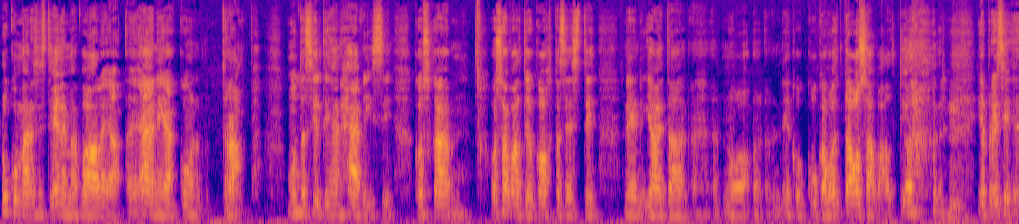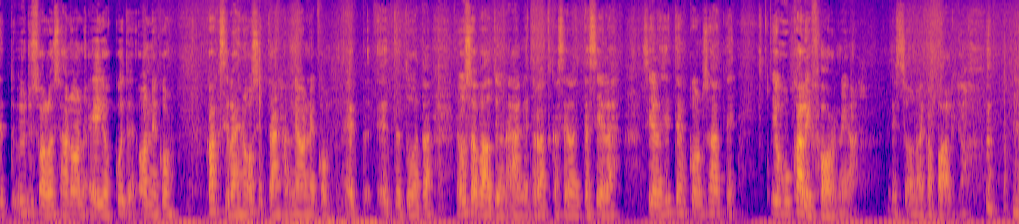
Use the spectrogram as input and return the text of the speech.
lukumääräisesti enemmän vaaleja, ääniä kuin Trump. Mutta mm. silti hän hävisi, koska osavaltiokohtaisesti niin jaetaan nuo, niin kuin, kuka voittaa osavaltion. Hmm. Ja presi- Yhdysvalloissahan on, ei ole kuiten, on niin kuin, kaksi vähän osittainhan ne on, niin kuin, että, että tuota, ne osavaltion äänet ratkaisevat, että siellä, siellä sitten kun saat niin, jonkun Kalifornian, niin se on aika paljon. Mm.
